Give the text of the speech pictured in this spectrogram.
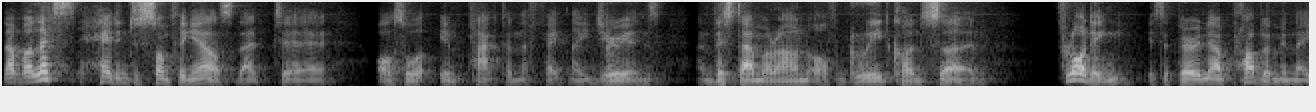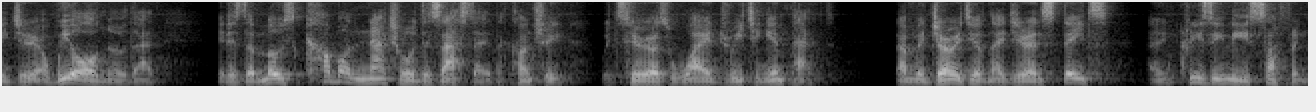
Now, but let's head into something else that uh, also impact and affect Nigerians, and this time around of great concern. Flooding is a perennial problem in Nigeria. We all know that. It is the most common natural disaster in the country with serious wide-reaching impact. A majority of Nigerian states are increasingly suffering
